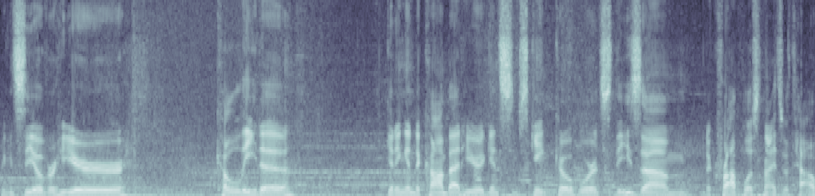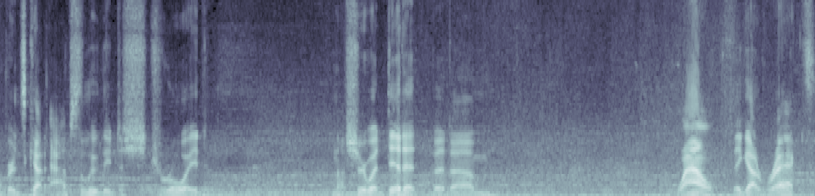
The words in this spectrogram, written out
We can see over here, Khalida getting into combat here against some skink cohorts. These um, Necropolis Knights with halberds got absolutely destroyed. Not sure what did it, but um, wow, they got wrecked.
